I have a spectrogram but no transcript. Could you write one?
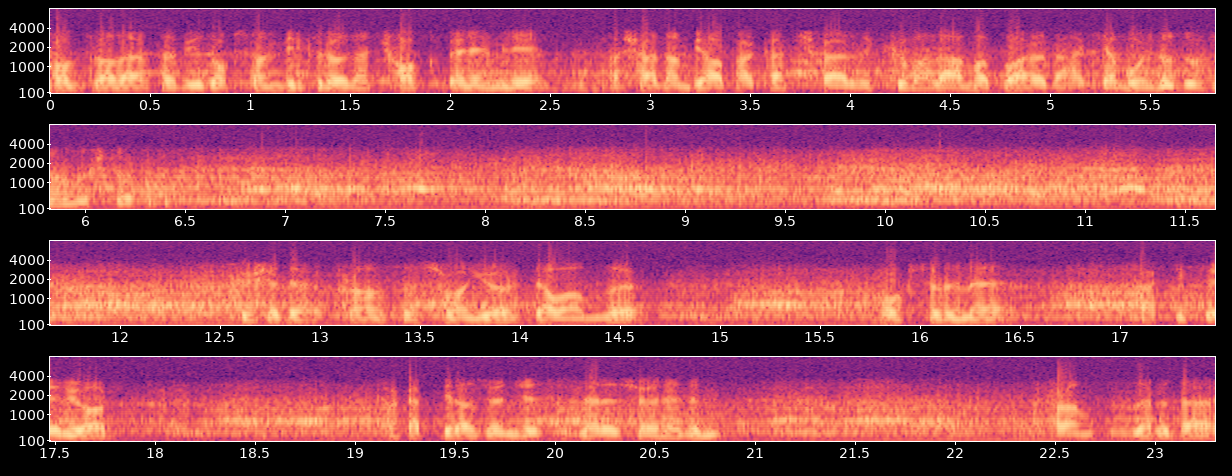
Kontralar tabii 91 kiloda çok önemli. Aşağıdan bir aparkat çıkardı Kübalı ama bu arada hakem oyunu durdurmuştu. Köşede Fransız Soigneur devamlı boksörüne taktik veriyor. Fakat biraz önce sizlere söyledim. Fransızları da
